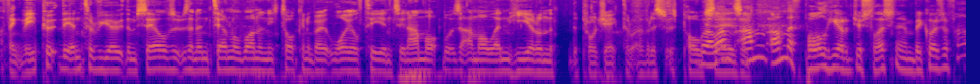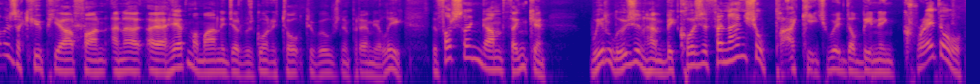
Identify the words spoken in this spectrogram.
I think they put the interview out themselves. It was an internal one, and he's talking about loyalty and saying, "I'm all, what was it? I'm all in here on the, the project or whatever." As, as Paul well, says. I'm, I'm, I'm, with Paul here, just listening because if I was a QPR fan and I, I heard my manager was going to talk to Wolves in the Premier League, the first thing I'm thinking we're losing him because the financial package would have been incredible.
